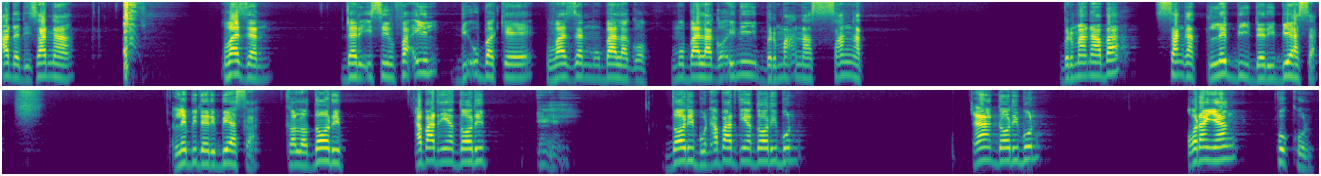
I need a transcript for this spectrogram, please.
ada di sana wazan dari isim fa'il diubah ke wazan mubalago. Mubalago ini bermakna sangat. Bermakna apa? Sangat lebih dari biasa. Lebih dari biasa. Kalau dorib, apa artinya dorib? Doribun, apa artinya doribun? Ah, doribun? Orang yang pukul.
